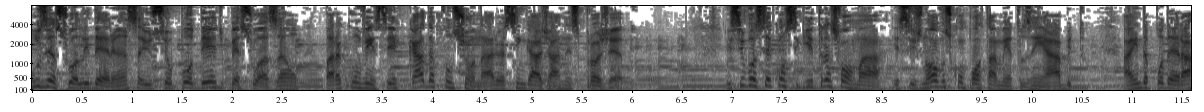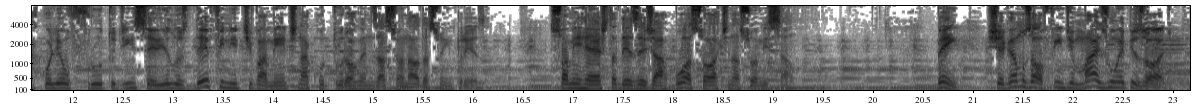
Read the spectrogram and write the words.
Use a sua liderança e o seu poder de persuasão para convencer cada funcionário a se engajar nesse projeto. E se você conseguir transformar esses novos comportamentos em hábito, ainda poderá colher o fruto de inseri-los definitivamente na cultura organizacional da sua empresa. Só me resta desejar boa sorte na sua missão. Bem, chegamos ao fim de mais um episódio.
